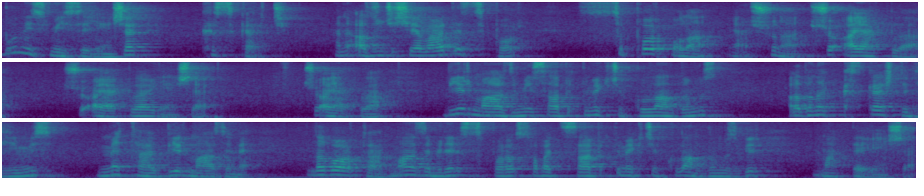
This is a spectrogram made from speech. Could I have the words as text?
Bunun ismi ise gençler kıskaç. Hani az önce şey vardı spor. Spor olan yani şuna, şu ayaklığa, şu ayaklığa gençler, şu ayaklığa bir malzemeyi sabitlemek için kullandığımız adına kıskaç dediğimiz metal bir malzeme. Laboratuvar malzemeleri spora sabitlemek için kullandığımız bir madde gençler.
